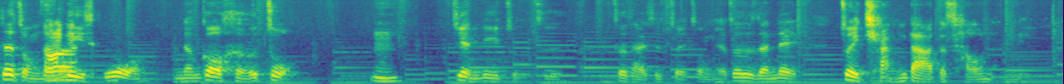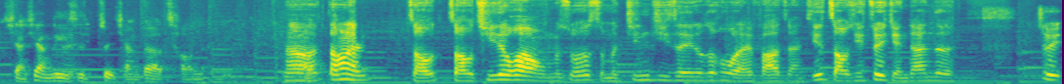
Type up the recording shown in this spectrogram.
这种能力使我能够合作，嗯，建立组织，这才是最重要。这是人类最强大的超能力，想象力是最强大的超能力。那当然，早早期的话，我们说什么经济这些都是后来发展。其实早期最简单的，最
